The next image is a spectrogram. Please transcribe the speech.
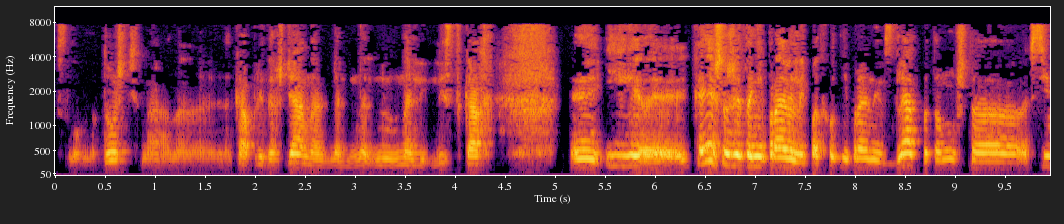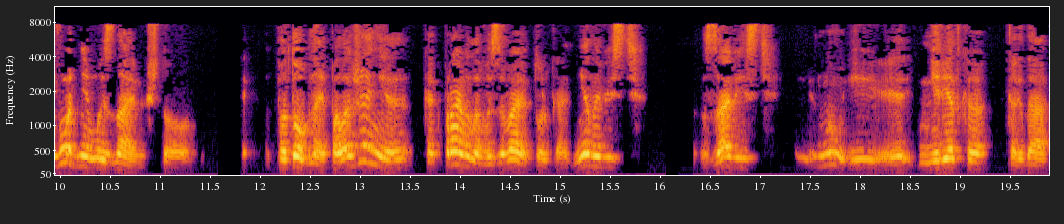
словно дождь, на, на капли дождя на, на, на, на листках. Э, и, э, конечно же, это неправильный подход, неправильный взгляд, потому что сегодня мы знаем, что подобное положение, как правило, вызывает только ненависть, зависть, ну и э, нередко, когда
